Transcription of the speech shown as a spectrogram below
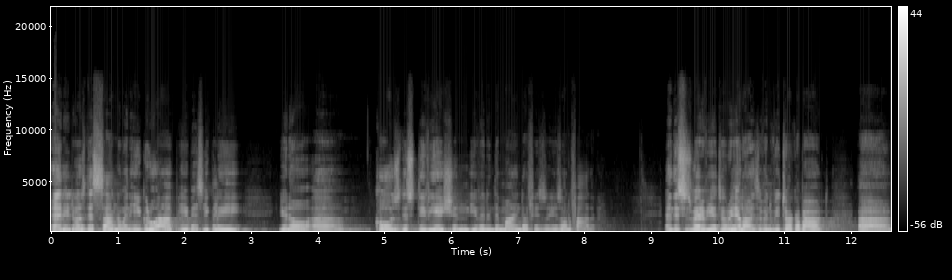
And it was the son, when he grew up, he basically, you know, um, caused this deviation even in the mind of his, his own father. And this is where we have to realize when we talk about uh,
